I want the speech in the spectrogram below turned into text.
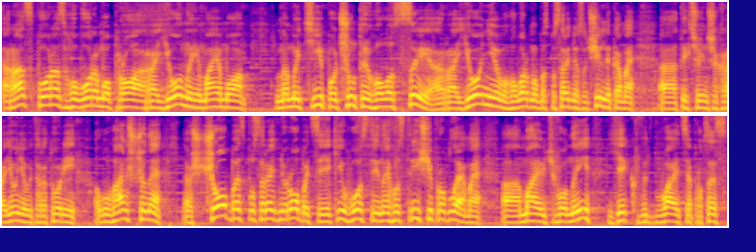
раз по раз говоримо про райони і маємо на меті почути голоси районів. Говоримо безпосередньо з очільниками е, тих чи інших районів і територій Луганщини. Що безпосередньо робиться? Які гострі, найгостріші проблеми е, мають вони? Як відбувається процес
